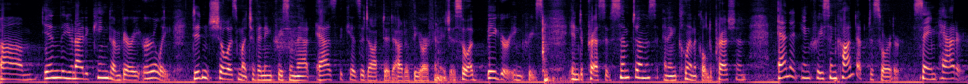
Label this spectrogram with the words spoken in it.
um, in the United Kingdom very early didn't show as much of an increase in that as the kids adopted out of the orphanages. So a bigger increase in depressive symptoms and in clinical depression, and an increase in conduct disorder, same pattern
